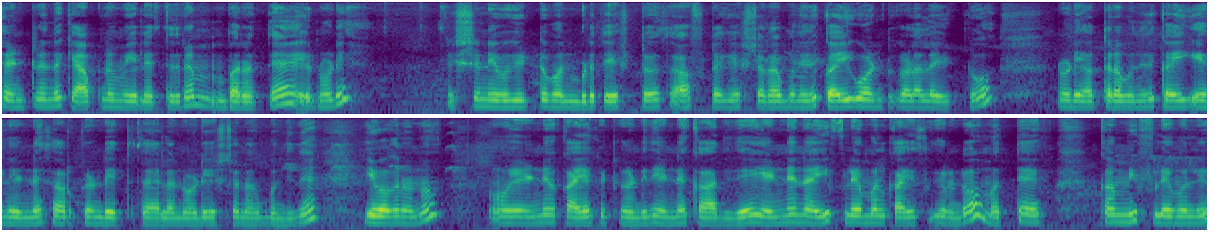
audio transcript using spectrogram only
ಸೆಂಟ್ರಿಂದ ಕ್ಯಾಪ್ನ ಮೇಲೆ ಎತ್ತಿದ್ರೆ ಬರುತ್ತೆ. ನೋಡಿ ಇಷ್ಟನ್ನು ಇವಾಗ ಇಟ್ಟು ಬಂದುಬಿಡುತ್ತೆ. ಎಷ್ಟು ಸಾಫ್ಟಾಗಿ ಎಷ್ಟು ಚೆನ್ನಾಗಿ ಬಂದಿದೆ. ಕೈಗೂ ಅಂಟುಗಳೆಲ್ಲ ಇಟ್ಟು ನೋಡಿ ಯಾವ ಥರ ಬಂದಿದೆ. ಕೈಗೆ ಏನು ಎಣ್ಣೆ ಸವರ್ಕೊಂಡು ಎತ್ತಾ ಇಲ್ಲ ನೋಡಿ ಎಷ್ಟು ಚೆನ್ನಾಗಿ ಬಂದಿದೆ. ಇವಾಗ ನಾನು ಎಣ್ಣೆ ಕಾಯಕ್ಕೆ ಇಟ್ಕೊಂಡಿದ್ದೆ. ಎಣ್ಣೆ ಕಾದಿದೆ. ಎಣ್ಣೆನ ಐ ಫ್ಲೇಮಲ್ಲಿ ಕಾಯಿಸ್ಕೊಂಡು ಮತ್ತೆ ಕಮ್ಮಿ ಫ್ಲೇಮಲ್ಲಿ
